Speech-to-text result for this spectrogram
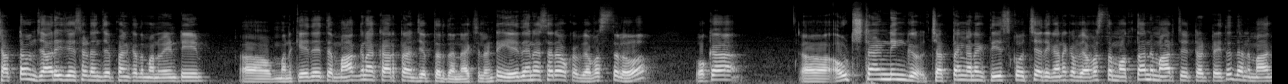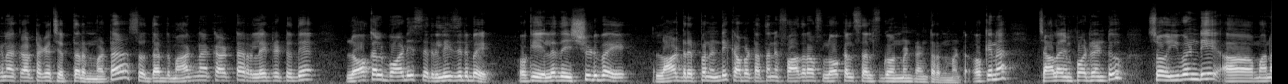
చట్టం జారీ చేశాడని చెప్పాను కదా మనం ఏంటి? మనకి ఏదైతే మాగ్నా కార్టా అని చెప్తారు దాన్ని యాక్చువల్ అంటే ఏదైనా సరే ఒక వ్యవస్థలో ఒక అవుట్ స్టాండింగ్ చట్టం కనుక తీసుకొచ్చి అది కనుక వ్యవస్థ మొత్తాన్ని మార్చేటట్టు అయితే దాన్ని మాగ్నా కార్టాగా చెప్తారనమాట so that Magna Carta related to the local bodies released by okay ఇలా ఇష్యూడ్ బై లార్డ్ రెప్పన్ అండి కాబట్టి అతన్ని father of local self government అంటారనమాట ఓకేనా? చాలా ఇంపార్టెంట్ సో ఇవ్వండి మన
